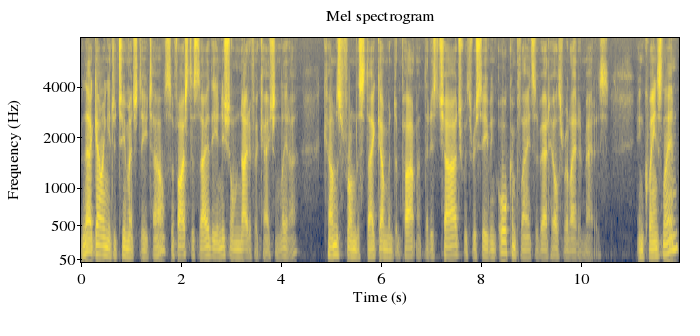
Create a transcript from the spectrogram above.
Without going into too much detail, suffice to say the initial notification letter comes from the state government department that is charged with receiving all complaints about health related matters. In Queensland,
